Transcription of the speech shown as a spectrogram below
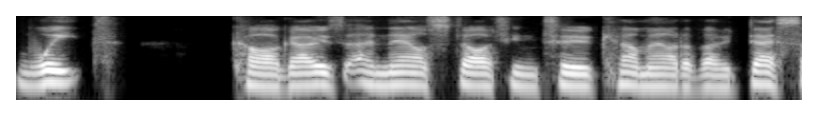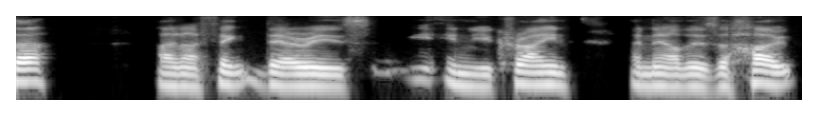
wheat cargoes are now starting to come out of Odessa. And I think there is in Ukraine, and now there's a hope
